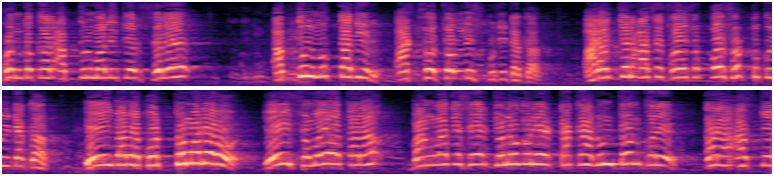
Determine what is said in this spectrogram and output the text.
খন্দকার আব্দুল মালিকের ছেলে আব্দুল মুক্তাদির, আটশো চল্লিশ কোটি টাকা। আরেকজন আছে ছয়শো পঁয়ষট্টি কোটি টাকা। এইভাবে বর্তমানেও এই সময়েও তারা বাংলাদেশের জনগণের টাকা লুণ্ঠন করে তারা আজকে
